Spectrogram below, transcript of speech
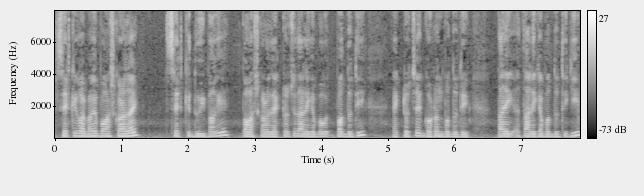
সেটকে কয় ভাগে প্রকাশ করা যায়? সেটকে দুই ভাগে প্রকাশ করা যায়। একটা হচ্ছে তালিকা পদ্ধতি, একটা হচ্ছে গঠন পদ্ধতি। তালিকা তালিকা পদ্ধতি কি?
